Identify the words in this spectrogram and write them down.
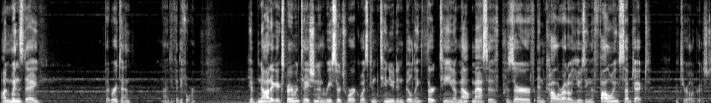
On Wednesday, February 10th, 1954, hypnotic experimentation and research work was continued in Building 13 of Mount Massive Preserve in Colorado using the following subject material abridged.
